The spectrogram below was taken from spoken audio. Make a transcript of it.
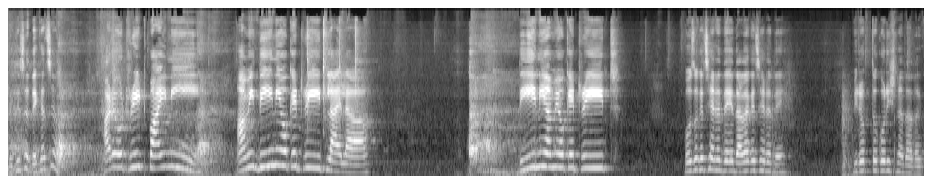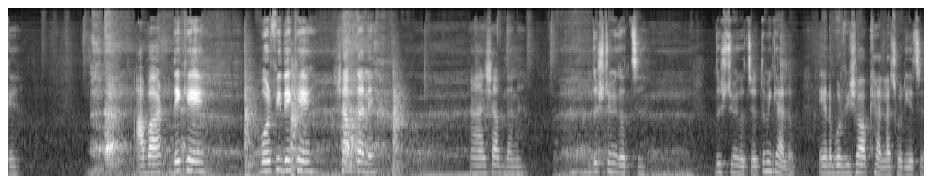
দেখেছ দেখেছ? আরে, ও ট্রিট পাইনি। আমি দিইনি ওকে ট্রিট লায়লা। দিইনি আমি ওকে ট্রিট বোঝোকে ছেড়ে দে, দাদাকে ছেড়ে দে। বিরক্ত করিস না দাদাকে। আবার দেখে বরফি দেখে সাবধানে। হ্যাঁ সাবধানে। দুষ্টুমি করছে। দুষ্টুমি করছে। তুমি খেলো। এখানে বরফি সব খেলনা ছড়িয়েছে।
